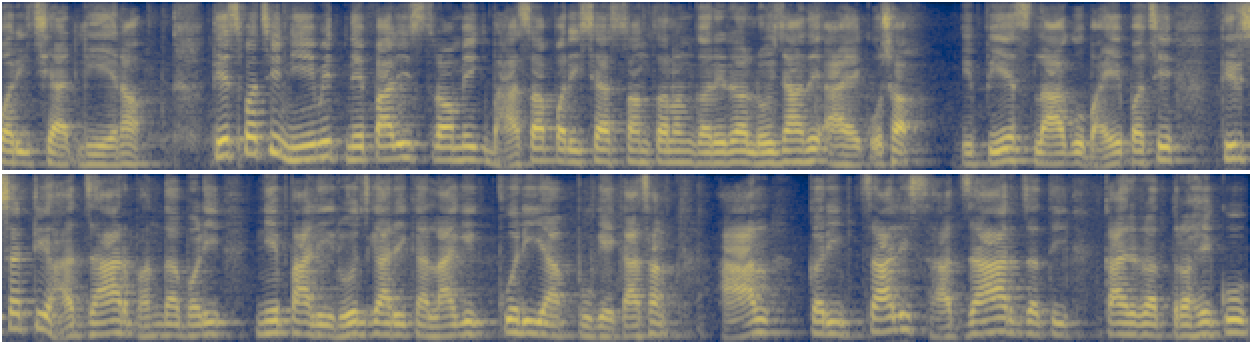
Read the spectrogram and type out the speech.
परीक्षा लिएन। त्यसपछि नियमित नेपाली श्रमिक भाषा परीक्षा सञ्चालन गरेर लैजाँदै आएको छ। युपिएस लागू भएपछि त्रिसठी हजारभन्दा बढी नेपाली रोजगारीका लागि कोरिया पुगेका छन्। हाल करिब चालिस हजार जति कार्यरत रहेको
